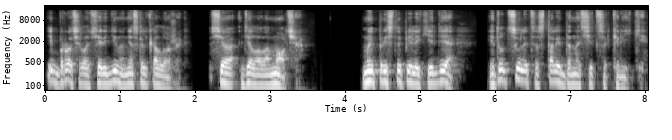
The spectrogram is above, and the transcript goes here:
и бросила в середину несколько ложек. Все делала молча. Мы приступили к еде, и тут с улицы стали доноситься крики.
